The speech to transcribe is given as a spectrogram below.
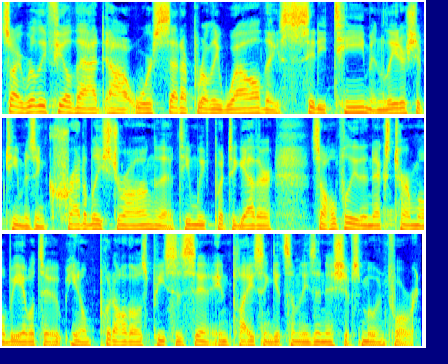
So I really feel that uh, we're set up really well. The city team and leadership team is incredibly strong. The team we've put together. So hopefully the next term we'll be able to you know put all those pieces in, in place and get some of these initiatives moving forward.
